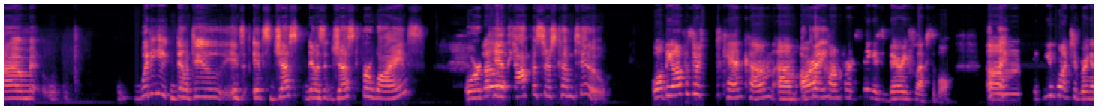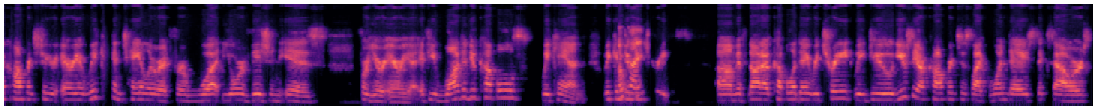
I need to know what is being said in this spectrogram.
Um, what do you now do? It's it's just now. Is it just for wives, or well, can the officers come too? Well, the officers can come. Um, okay. Our conferencing is very flexible. Okay. Um, if you want to bring a conference to your area, we can tailor it for what your vision is for your area. If you want to do couples, we can. We can okay. do retreats. Um, if not a couple of day retreat, we do usually our conference is like one day, six hours,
